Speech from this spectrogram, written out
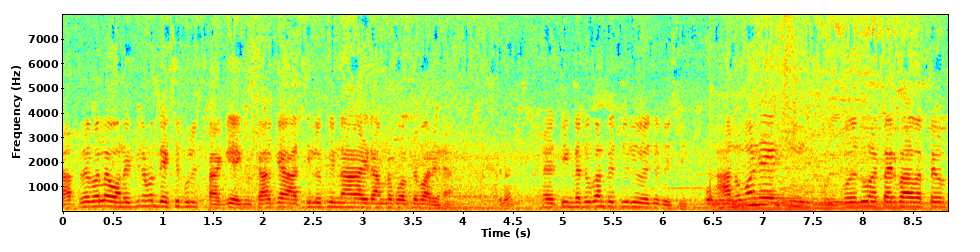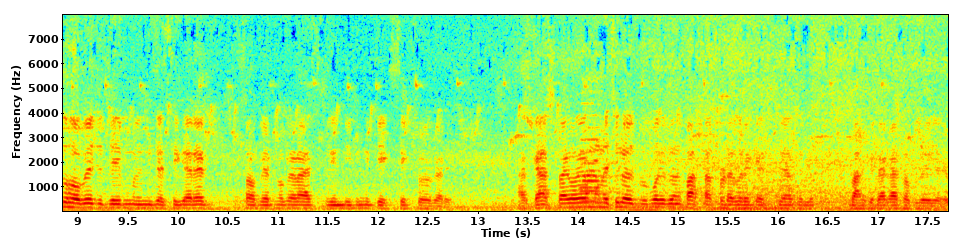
রাত্রেবেলা অনেকদিন আমরা দেখছি পুলিশ থাকে, কালকে আসছিল কি না, এটা আমরা বলতে পারি না। হ্যাঁ, তিনটা দোকান তো চুরি হয়েছে বেশি। আনুমানিক করে দোকান চার পাঁচ হাজার টাকা তো হবে যে নিজের সিগারেট চকলেট ফকলেট আইসক্রিম বিভিন্ন কেক সেক সহকারে আর ক্যাশ টাকা মনে ছিল প্রতিদিন পাঁচ সাতশো টাকা করে ক্যাশ দেওয়া ছিল বাকি টাকা সব হয়ে যাবে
